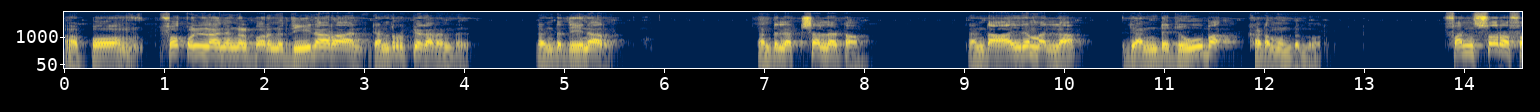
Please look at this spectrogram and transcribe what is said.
അപ്പോൾ ഫക്കുൽന ഞങ്ങൾ പറഞ്ഞു ദീനാറാൻ രണ്ട് റുപ്യ കടണ്ട് രണ്ട് ദീനാർ രണ്ട് ലക്ഷം അല്ല കേട്ടോ രണ്ടായിരം അല്ല രണ്ട് രൂപ കടമുണ്ടെന്ന് പറഞ്ഞു ഫൻസൊറഫ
